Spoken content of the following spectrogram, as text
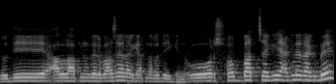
যদি আল্লাহ আপনাদের বাঁচায় রাখে, আপনারা দেখেন। ওর সব বাচ্চাকে আগলে রাখবে।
